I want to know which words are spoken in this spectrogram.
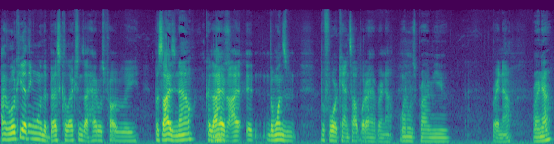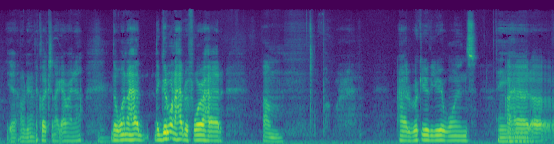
I low key, I think one of the best collections I had was probably besides now because I have I it, the ones before can't top what I have right now. When was Prime U? Right now, Right now? yeah, Oh damn. the collection I got right now. The one I had, the good one I had before, I had, um, fuck, what did I have? I had rookie of the year ones. Damn. I had uh,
